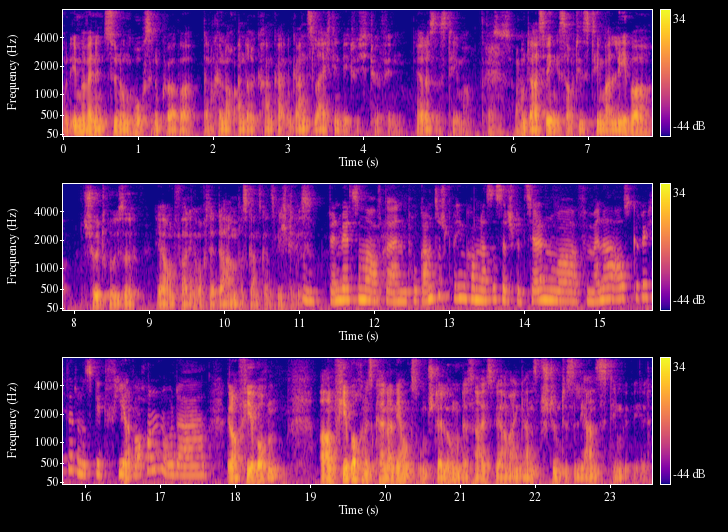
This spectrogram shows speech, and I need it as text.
Und immer wenn Entzündungen hoch sind im Körper, dann können auch andere Krankheiten ganz leicht den Weg durch die Tür finden. Ja, das ist das Thema. Das ist. Und deswegen ist auch dieses Thema Leber, Schilddrüse, ja, und vor allem auch der Darm was ganz, ganz wichtig ist. Wenn wir jetzt nochmal auf dein Programm zu sprechen kommen, das ist jetzt speziell nur für Männer ausgerichtet und es geht vier Ja. Wochen oder Genau, vier Wochen. Ähm, vier Wochen ist keine Ernährungsumstellung, das heißt, wir haben ein ganz bestimmtes Lernsystem gewählt.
